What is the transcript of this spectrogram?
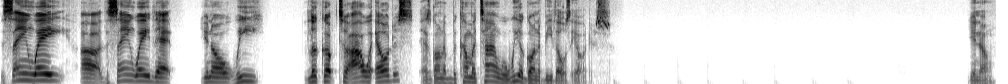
the same way uh the same way that you know we look up to our elders is going to become a time where we are going to be those elders. You know?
